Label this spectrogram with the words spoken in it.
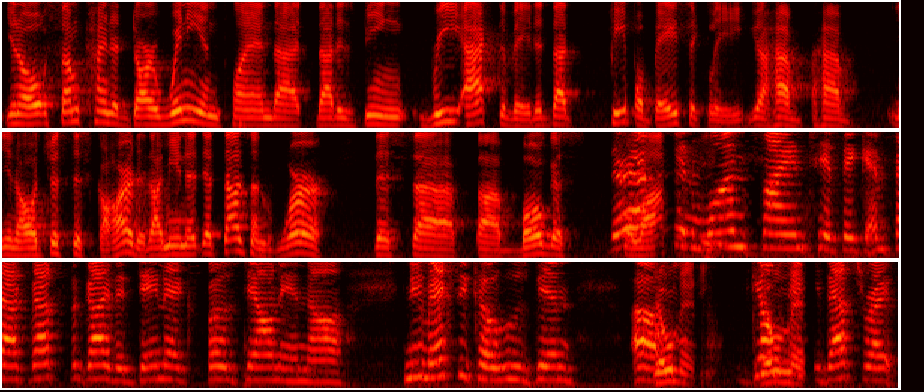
you know some kind of darwinian plan that that is being reactivated that people basically have have you know just discarded i mean it, it doesn't work this uh, uh, bogus there philosophy. has been one scientific in fact that's the guy that dana exposed down in uh, new mexico who's been uh, Gilmedi. Gilmedi, that's right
